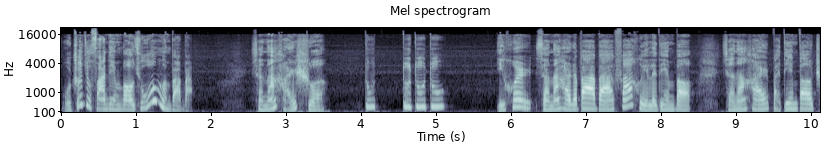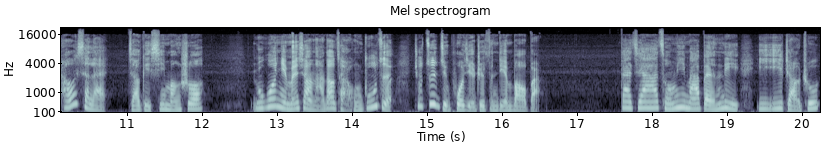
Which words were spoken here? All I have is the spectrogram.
我这就发电报去问问爸爸。小男孩说：“嘟嘟嘟嘟。一会儿，小男孩的爸爸发回了电报。小男孩把电报抄下来，交给西蒙说：“如果你们想拿到彩虹珠子，就自己破解这份电报吧。”大家从密码本里一一找出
